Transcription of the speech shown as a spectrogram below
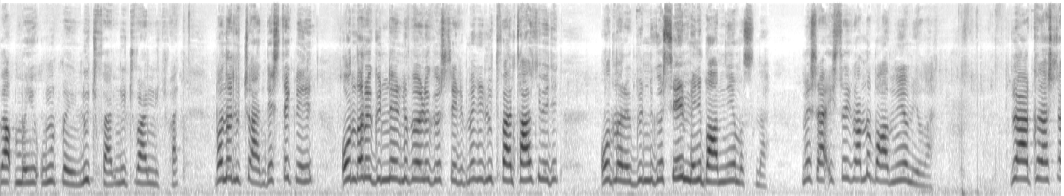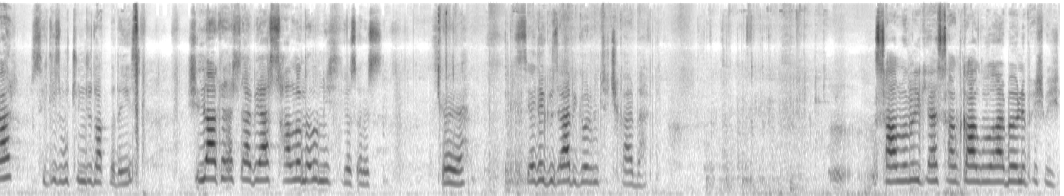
yapmayı unutmayın lütfen lütfen lütfen. Bana lütfen destek verin. Onlara günlerini böyle gösterin. Beni lütfen takip edin. Onlara gününü gösterin beni banlayamasınlar. Mesela Instagram'da banlayamıyorlar. Ve arkadaşlar 8.5. dakikadayız. Şimdi arkadaşlar biraz sallanalım istiyorsanız. Şöyle. Size de güzel bir görüntü çıkar belki. Sallanırken sankargolar böyle peş peşe.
